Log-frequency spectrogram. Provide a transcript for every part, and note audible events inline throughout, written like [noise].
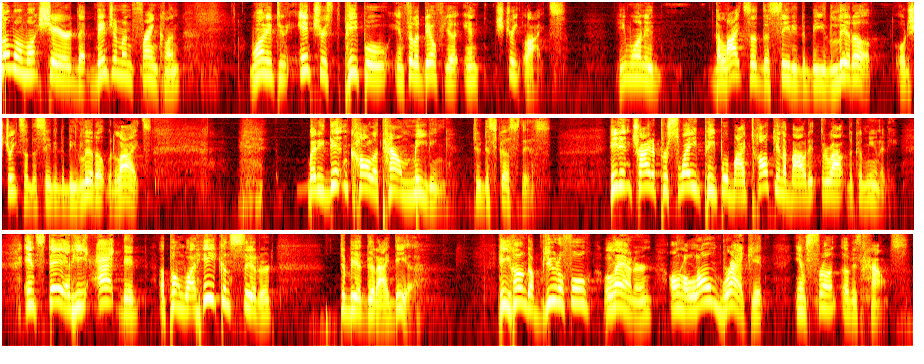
Someone once shared that Benjamin Franklin wanted to interest people in Philadelphia in street lights. He wanted the lights of the city to be lit up, or the streets of the city to be lit up with lights. But he didn't call a town meeting to discuss this. He didn't try to persuade people by talking about it throughout the community. Instead, he acted upon what he considered to be a good idea. He hung a beautiful lantern on a long bracket in front of his house.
